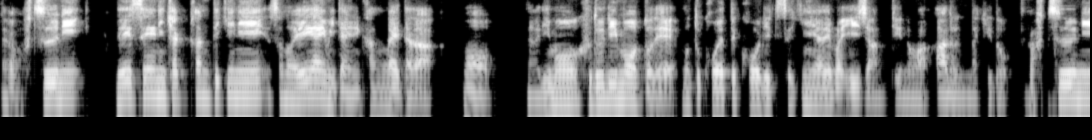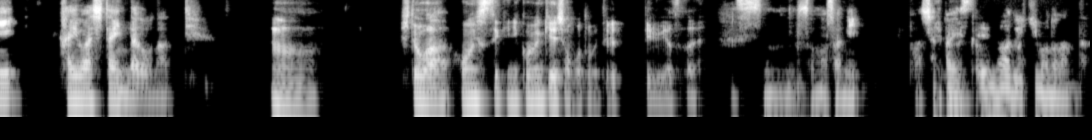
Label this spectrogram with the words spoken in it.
だから普通に冷静に客観的にその AI みたいに考えたら、もうなんかリモフルリモートでもっとこうやって効率的にやればいいじゃんっていうのはあるんだけど、普通に会話したいんだろうなっていう。う。うん。人は本質的にコミュニケーションを求めてるっていうやつだね。うん、そのまさに、社会性のある生き物なんだ。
